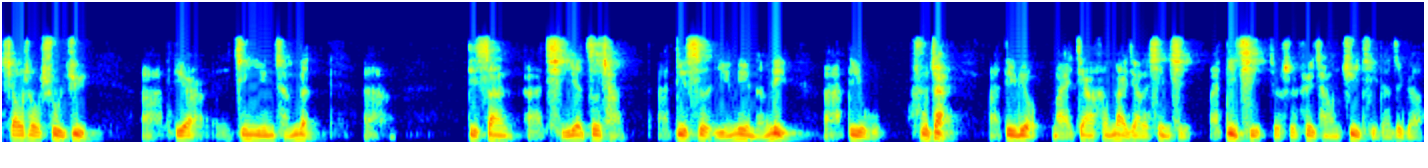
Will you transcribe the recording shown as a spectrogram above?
销售数据啊，第二经营成本啊，第三啊企业资产啊，第四盈利能力啊，第五负债啊，第六买家和卖家的信息啊，第七就是非常具体的这个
